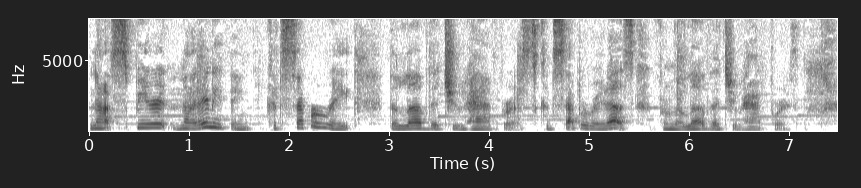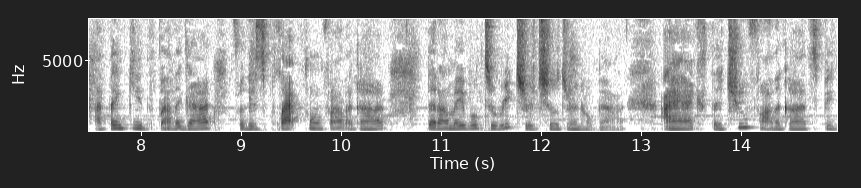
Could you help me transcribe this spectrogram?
not spirit, not anything could separate the love that you have for us, could separate us from the love that you have for us. I thank you, Father God, for this platform, Father God, that I'm able to reach your children, oh God. I ask that you, Father God, speak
